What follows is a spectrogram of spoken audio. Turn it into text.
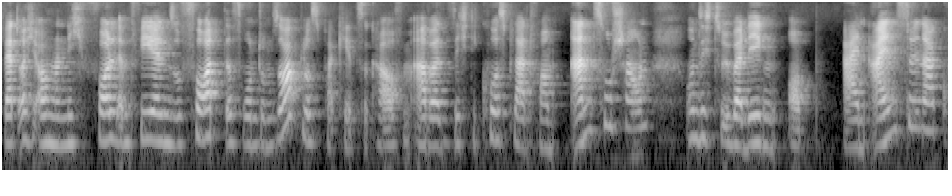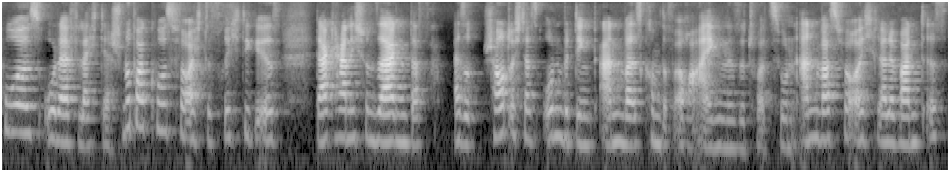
werde euch auch noch nicht voll empfehlen, sofort das rundum sorglos Paket zu kaufen, aber sich die Kursplattform anzuschauen und sich zu überlegen, ob ein einzelner Kurs oder vielleicht der Schnupperkurs für euch das Richtige ist, da kann ich schon sagen, dass, also schaut euch das unbedingt an, weil es kommt auf eure eigene Situation an, was für euch relevant ist.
